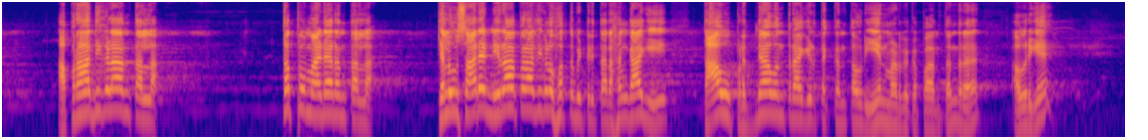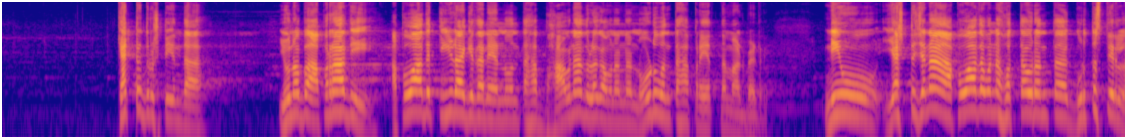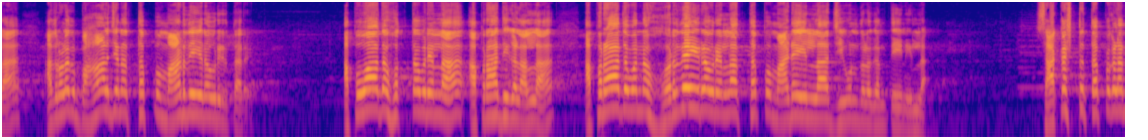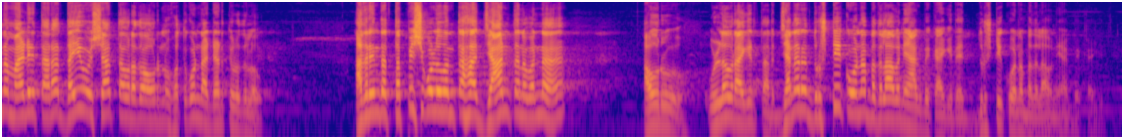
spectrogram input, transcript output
ಅಪರಾಧಿಗಳ ಅಂತಲ್ಲ ತಪ್ಪು ಮಾಡ್ಯಾರಂತಲ್ಲ. ಕೆಲವು ಸಾರಿ ನಿರಾಪರಾಧಿಗಳು ಹೊತ್ತು ಬಿಟ್ಟಿರ್ತಾರೆ. ಹಾಗಾಗಿ ತಾವು ಪ್ರಜ್ಞಾವಂತರಾಗಿರ್ತಕ್ಕಂಥವ್ರು ಏನು ಮಾಡಬೇಕಪ್ಪ ಅಂತಂದ್ರೆ ಅವರಿಗೆ ಕೆಟ್ಟ ದೃಷ್ಟಿಯಿಂದ ಇವನೊಬ್ಬ ಅಪರಾಧಿ ಅಪವಾದಕ್ಕೆ ಈಡಾಗಿದ್ದಾನೆ ಅನ್ನುವಂತಹ ಭಾವನಾದೊಳಗೆ ಅವನನ್ನು ನೋಡುವಂತಹ ಪ್ರಯತ್ನ ಮಾಡಬೇಡ್ರಿ. ನೀವು ಎಷ್ಟು ಜನ ಅಪವಾದವನ್ನು ಹೊತ್ತವ್ರಂತ ಗುರುತಿಸ್ತಿರಲ್ಲ ಅದರೊಳಗೆ ಬಹಳ ಜನ ತಪ್ಪು ಮಾಡದೇ ಇರೋರು ಇರ್ತಾರೆ. ಅಪವಾದ ಹೊತ್ತವರೆಲ್ಲ ಅಪರಾಧಿಗಳಲ್ಲ. ಅಪರಾಧವನ್ನು ಹೊರದೇ ಇರೋರೆಲ್ಲ ತಪ್ಪು ಮಾಡೇ ಇಲ್ಲ, ಜೀವನದೊಳಗಂತೇನಿಲ್ಲ. ಸಾಕಷ್ಟು ತಪ್ಪುಗಳನ್ನು ಮಾಡಿರ್ತಾರೆ ದೈವಶಾತ್ ಅವರದು ಅವ್ರನ್ನು ಹೊತ್ಕೊಂಡು ಅಡ್ಡಾಡ್ತಿರೋದಿಲ್ಲ ಅವು. ಅದರಿಂದ ತಪ್ಪಿಸಿಕೊಳ್ಳುವಂತಹ ಜಾಣ್ತನವನ್ನು ಅವರು ಉಳ್ಳವರಾಗಿರ್ತಾರೆ. ಜನರ ದೃಷ್ಟಿಕೋನ ಬದಲಾವಣೆ ಆಗಬೇಕಾಗಿದೆ, ದೃಷ್ಟಿಕೋನ ಬದಲಾವಣೆ ಆಗಬೇಕಾಗಿದೆ.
